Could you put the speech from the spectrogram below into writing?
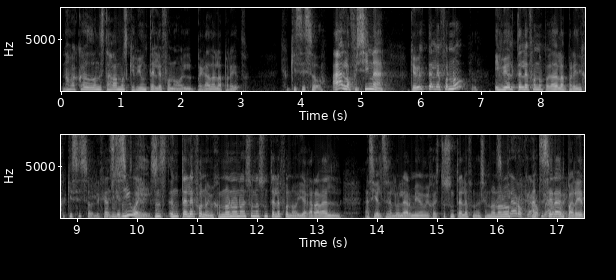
No me acuerdo dónde estábamos que vi un teléfono el pegado a la pared. Dijo, ¿qué es eso? Ah, la oficina. Que vio el teléfono y vio el teléfono pegado a la pared. Dijo, ¿qué es eso? Le dije, "Ah, Es pues que sí, güey. Es un, un teléfono. Y me dijo, no, no, no, eso no es un teléfono. Y agarraba el, así el celular mío y me dijo, esto es un teléfono. Y decía, no, no, Sí, no. claro, claro, Antes claro, era en güey. pared.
